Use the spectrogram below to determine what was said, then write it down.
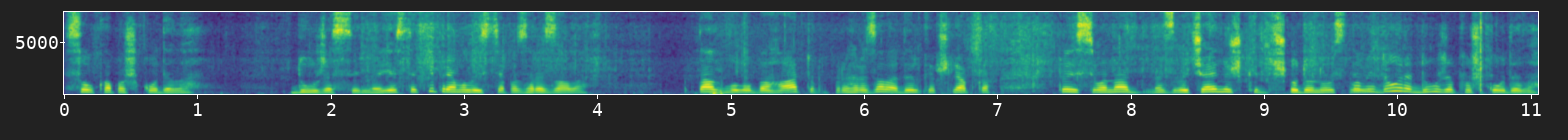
совка пошкодила. Дуже сильно. Є такі прямо листя позгризала. Так було багато, пригризала дирки в шляпках. Тобто вона надзвичайно шкодоносна. Помідори дуже пошкодила.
